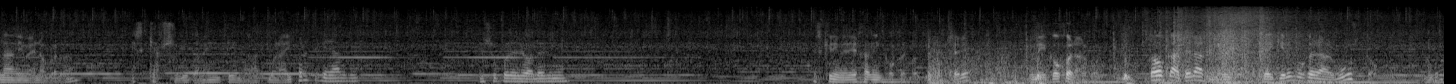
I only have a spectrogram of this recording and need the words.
nadie menos, ¿verdad? Es que absolutamente nada. Bueno, ahí parece que hay algo. Eso puede valerme. Es que ni me deja ni cogerlo, tío. ¿En serio? Me cojo el árbol. Tócate las nubes. Que quiero coger el arbusto. Quiero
